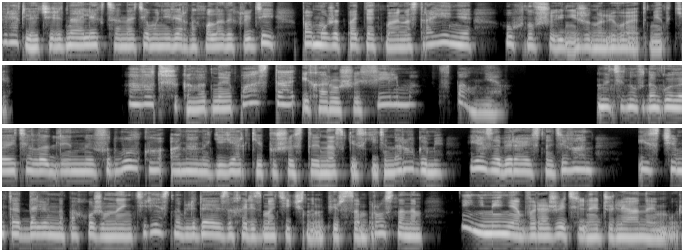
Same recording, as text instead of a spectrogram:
Вряд ли очередная лекция на тему неверных молодых людей поможет поднять мое настроение, ухнувшее ниже нулевой отметки. А вот шоколадная паста и хороший фильм — вполне. Натянув на голое тело длинную футболку, а на ноги яркие пушистые носки с единорогами, я забираюсь на диван и с чем-то отдаленно похожим на интерес наблюдаю за харизматичным Пирсом Броснаном и не менее обворожительной Джулианой Мур.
